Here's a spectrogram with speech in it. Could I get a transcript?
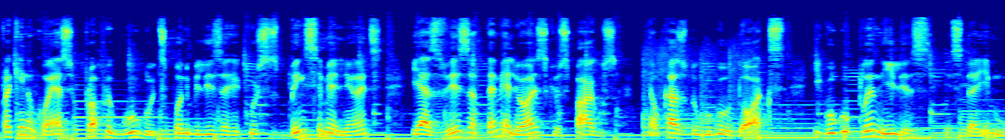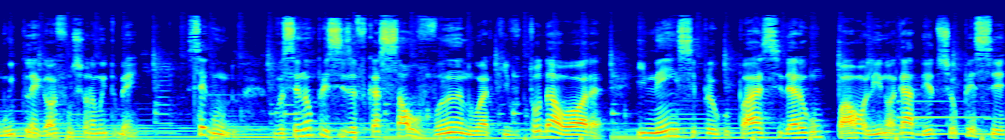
Para quem não conhece, o próprio Google disponibiliza recursos bem semelhantes e às vezes até melhores que os pagos. É o caso do Google Docs e Google Planilhas. Esse daí é muito legal e funciona muito bem. Segundo, você não precisa ficar salvando o arquivo toda hora e nem se preocupar se der algum pau ali no HD do seu PC,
